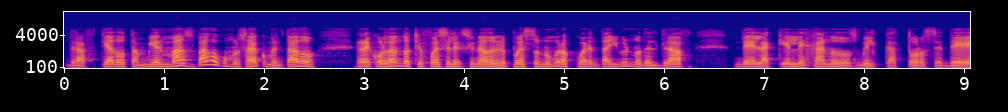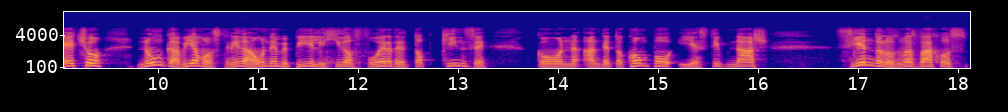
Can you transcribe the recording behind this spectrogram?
drafteado también más bajo, como les había comentado, recordando que fue seleccionado en el puesto número 41 del draft de aquel lejano 2014. De hecho, nunca habíamos tenido a un MVP elegido fuera del top 15 con Antetokounmpo y Steve Nash siendo los más bajos,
